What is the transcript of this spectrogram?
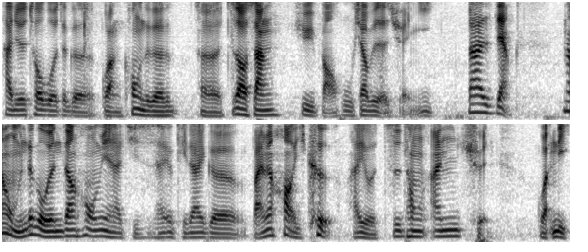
它就是透过这个管控这个呃制造商去保护消费者的权益，大概是这样。那我们这个文章后面还其实还有提到一个白猫骇客，还有资通安全管理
